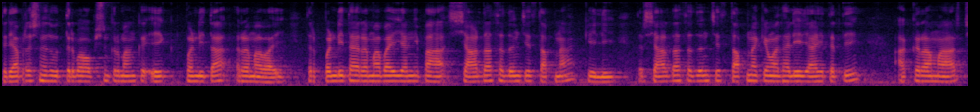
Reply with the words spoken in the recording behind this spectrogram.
तर या प्रश्नाचं उत्तर पहा. ऑप्शन क्रमांक एक पंडिता रमाबाई. तर पंडिता रमाबाई यांनी पहा शारदा सदनची स्थापना केली. तर शारदा सदनची स्थापना केव्हा झालेली आहे? तर ती अकरा मार्च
